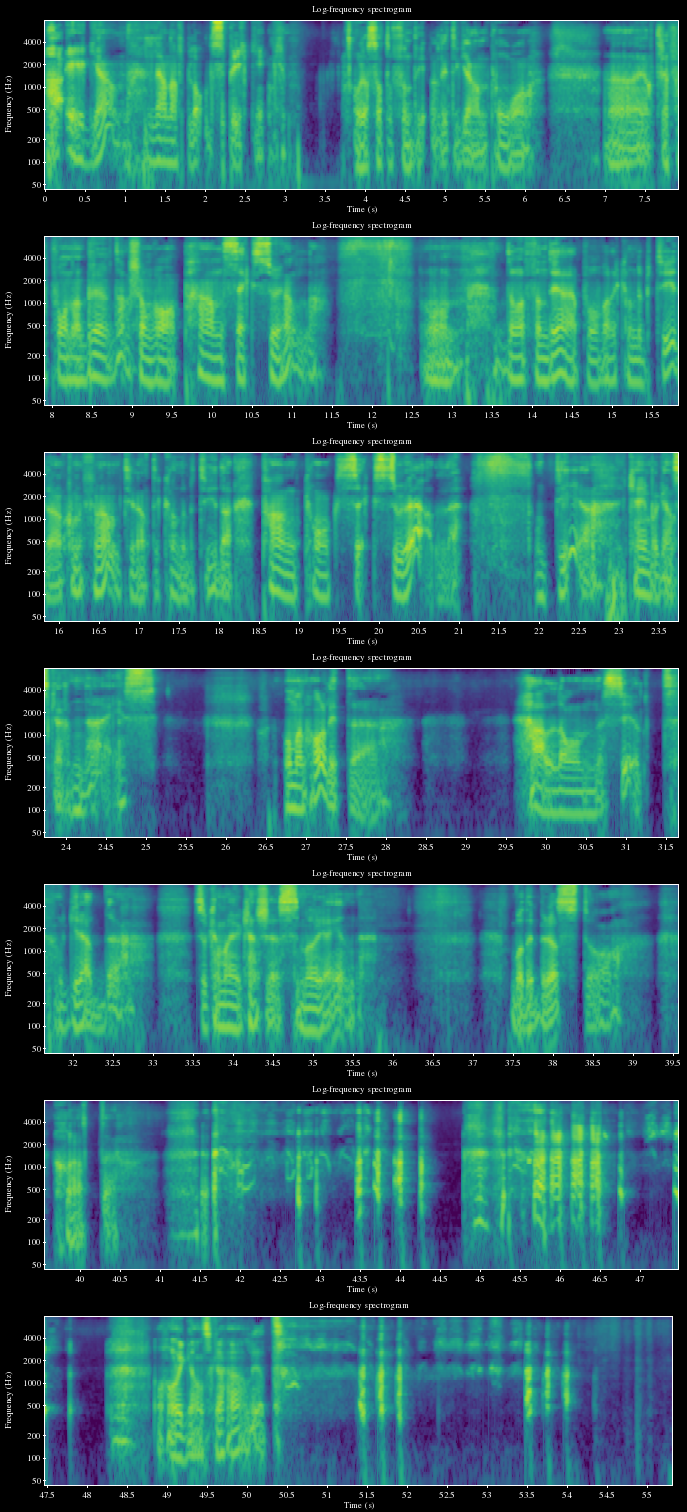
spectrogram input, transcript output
Ja, igen. Lennart Blad speaking. Och jag satt och funderade lite grann på eh, jag träffade på några brudar som var pansexuella. Och då funderade jag på vad det kunde betyda. Jag kom fram till att det kunde betyda pannkakssexuell. Och det kan ju vara ganska nice. Om man har lite hallonsylt och grädde så kan man ju kanske smörja in både bröst och sköte. och har det ganska härligt.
